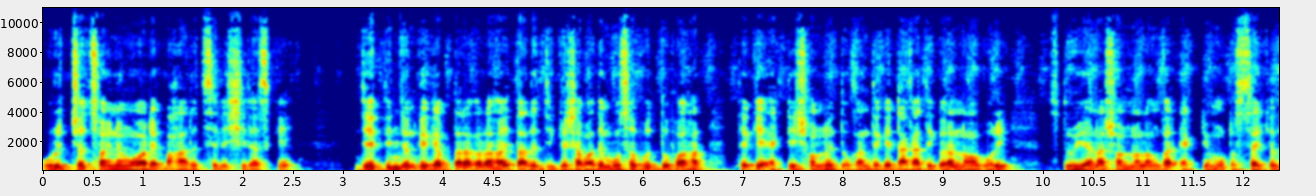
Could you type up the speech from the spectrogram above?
উরুচ্ছেদ ছয় নং ওয়ার্ডে বাহারের ছেলে সিরাজকে। যে তিনজনকে গ্রেপ্তার করা হয় তাদের জিজ্ঞাসাবাদে মুসাফুর দুফরহাট থেকে একটি স্বর্ণের দোকান থেকে ডাকাতি করা নবরী দুই আনা স্বর্ণালঙ্কার একটি মোটরসাইকেল,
